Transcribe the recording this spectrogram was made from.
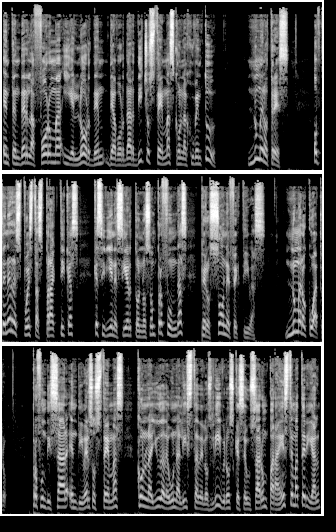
Entender la forma y el orden de abordar dichos temas con la juventud. Número 3. Obtener respuestas prácticas que si bien es cierto no son profundas, pero son efectivas. Número 4. Profundizar en diversos temas con la ayuda de una lista de los libros que se usaron para este material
